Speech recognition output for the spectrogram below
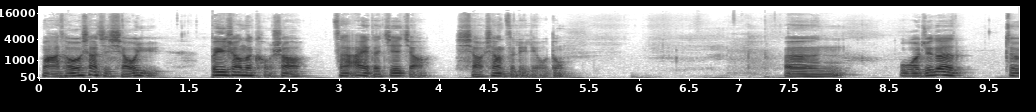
码头下起小雨，悲伤的口哨在爱的街角小巷子里流动。嗯，我觉得就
